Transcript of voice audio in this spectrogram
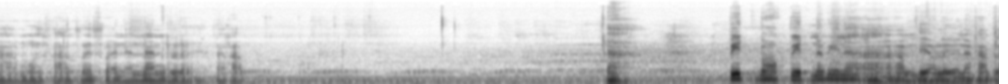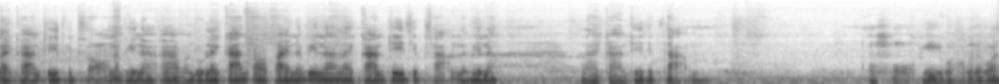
อ่ามวลสารสวยๆแน่น ๆ กันเลยนะครับ อ่าปิดบอกปิดนะพี่นะ อ่าคำเดียวเลยนะครับ รายการที่ 12 นะพี่นะ อ่ามาดูรายการต่อไปนะพี่นะ รายการที่ 13 นะพี่นะ รายการที่ 13 โอ้โห พี่บอกเลยว่า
